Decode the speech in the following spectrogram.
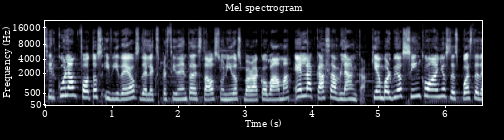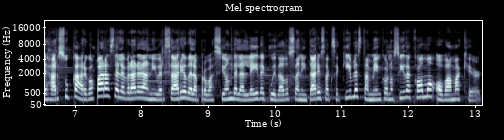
circulan fotos y videos del expresidente de Estados Unidos Barack Obama en la Casa Blanca, quien volvió cinco años después de dejar su cargo para celebrar el aniversario de la aprobación de la Ley de Cuidados Sanitarios Asequibles, también conocida como Obamacare.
